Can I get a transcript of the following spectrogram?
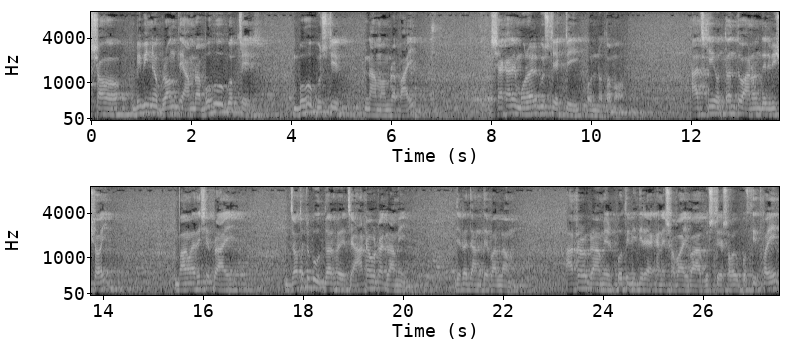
সহ বিভিন্ন গ্রন্থে আমরা বহু গোত্রের, বহু গোষ্ঠীর নাম আমরা পাই। সেখানে মোরাল গোষ্ঠী একটি অন্যতম। আজকে অত্যন্ত আনন্দের বিষয়, বাংলাদেশে প্রায় যতটুকু উদ্ধার হয়েছে, আঠারোটা গ্রামে, যেটা জানতে পারলাম, আঠারো গ্রামের প্রতিনিধিরা এখানে সবাই বা গোষ্ঠীরা সবাই উপস্থিত হয়ে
